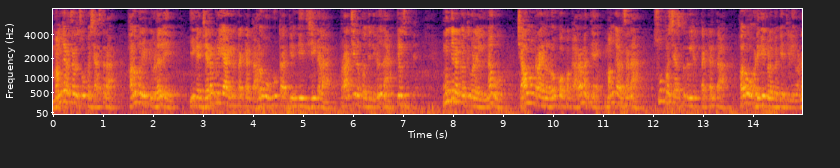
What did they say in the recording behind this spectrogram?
ಮಂಗರಸನ ಸೂಪಶಾಸ್ತ್ರ ಹಲವು ನಿಟ್ಟುಗಳಲ್ಲಿ ಈಗ ಜನಪ್ರಿಯ ಆಗಿರ್ತಕ್ಕಂಥ ಹಲವು ಊಟ, ತಿಂಡಿ ದಿಶಿಗಳ ಪ್ರಾಚೀನ ಪದ್ಧತಿಗಳನ್ನ ತಿಳಿಸುತ್ತೆ. ಮುಂದಿನ ಕೃತಿಗಳಲ್ಲಿ ನಾವು ಚಾಮುಂಡರಾಯನ ಲೋಕೋಪಕಾರ ಮತ್ತೆ ಮಂಗರಸನ ಸೂಪಶಾಸ್ತ್ರದಲ್ಲಿರ್ತಕ್ಕಂಥ ಹಲವು ಅಡುಗೆಗಳ ಬಗ್ಗೆ ತಿಳಿಯೋಣ.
